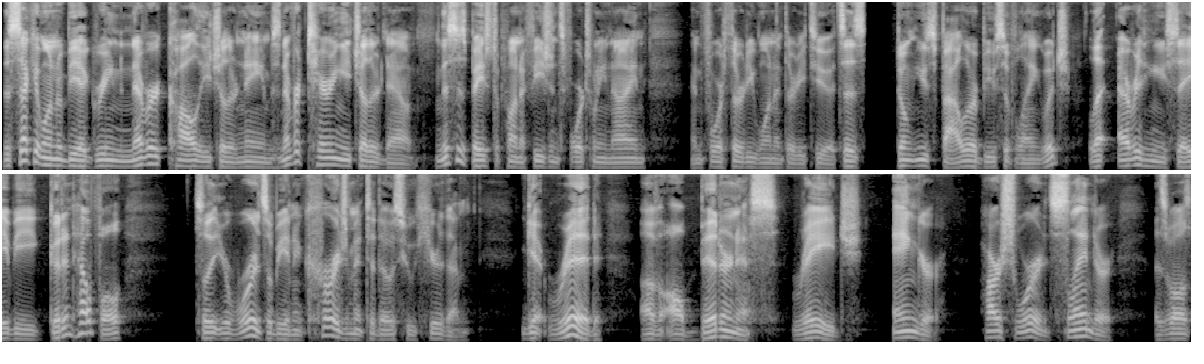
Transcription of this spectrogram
The second one would be agreeing to never call each other names, never tearing each other down. And this is based upon Ephesians 4:29 and 4:31 and 32. It says, "Don't use foul or abusive language. Let everything you say be good and helpful, so that your words will be an encouragement to those who hear them. Get rid of all bitterness, rage, anger, harsh words, slander, as well as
